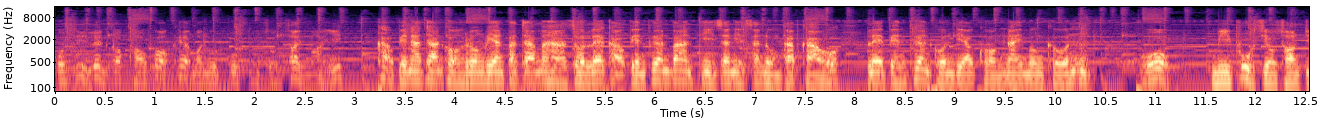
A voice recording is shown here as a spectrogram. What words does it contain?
คนที่เล่นกับเขาก็แค่มนุษย์ปุถุชนใช่ไหม เขาเป็นอาจารย์ของโรงเรียนประจำมหาชนและเขาเป็นเพื่อนบ้านที่สนิทสนมกับเขา และเป็นเพื่อนคนเดียวของนายมงคล โอ้ มีผู้เชี่ยวชาญจ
